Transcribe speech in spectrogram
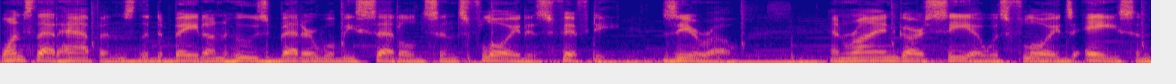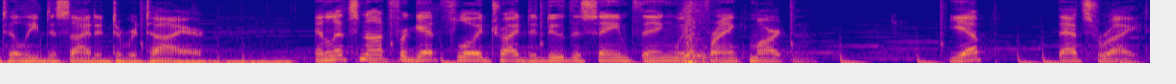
Once that happens, the debate on who's better will be settled since Floyd is 50, 0, and Ryan Garcia was Floyd's ace until he decided to retire. And let's not forget Floyd tried to do the same thing with Frank Martin. Yep, that's right.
